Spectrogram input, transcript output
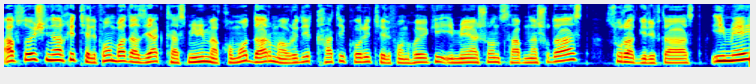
афзоиши нархи телефон баъд аз як тасмими мақомот дар мавриди қатъи кори телефонҳое ки имеяшон сабт нашудааст сурат гирифтааст имей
